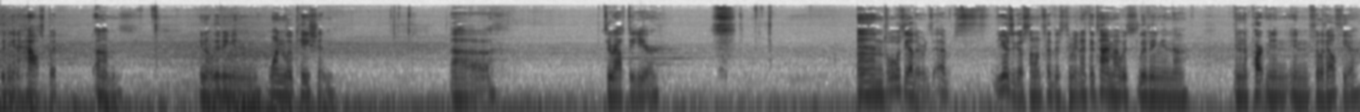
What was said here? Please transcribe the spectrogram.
living in a house, but, um, you know, living in one location uh, throughout the year. And what was the other? Uh, years ago, someone said this to me, and at the time, I was living in a, in an apartment in, in Philadelphia.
